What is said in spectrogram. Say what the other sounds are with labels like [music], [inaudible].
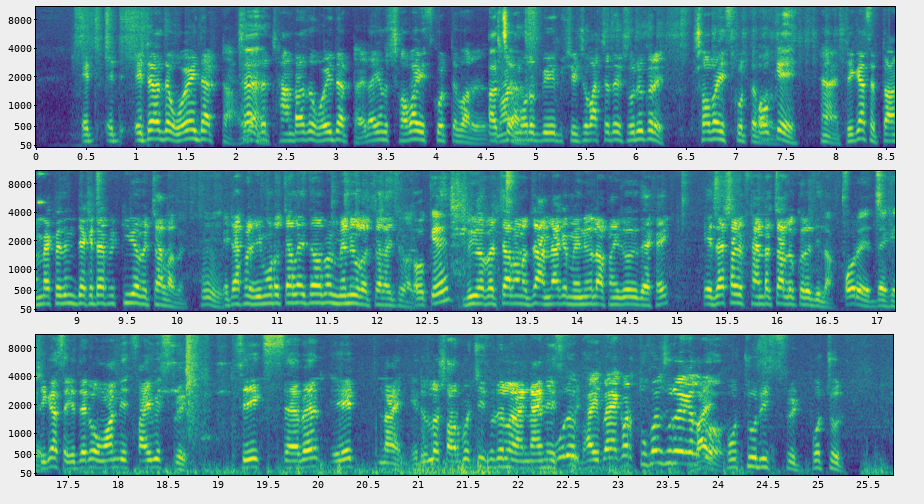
এট- এট- এটা যে ওয়েদারটা হ্যাঁ। এটা ঠান্ডা যে ওয়েদারটা এটা কিন্তু সবাই ইউজ করতে পারবে। আচ্ছা। মুরব্বী শিশু বাচ্চা থেকে শুরু করে সবাই ইউজ করতে পারবে। ওকে হ্যাঁ ঠিক আছে? তো আমি একটা দেখে আপনি কীভাবে চালাবেন? এটা আপনি রিমোটও চালাইতে পারবেন ম্যানুয়ালও চালাইতে পারবেন। ওকে দুইভাবে চালানো যায়। আমি আগে ম্যানুয়াল আপনাকে যদি দেখাই জাস্ট আমি ফ্যানটা চালু করে দিলাম। ওরে দেখেন। ঠিক আছে? One five six seven eight nine. এটা হলো সর্বোচ্চ স্পিড হলো নাইন ভাই ভাই একবার তুফান শুরু হয়ে গেল প্রচুর স্পিড প্রচুর।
